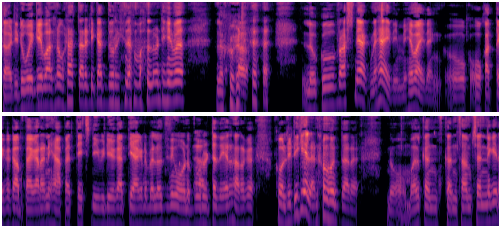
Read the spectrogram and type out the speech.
32 එකේ බලනකොටත් අර ටිකක් දුර ඉඳන් බලනකොට එහෙම ලොකුට ලොකු ප්‍රශ්නයක් නැහැ. ඉතින් මෙහෙමයි. දැන් ඕකත් එක්ක කම්පයර් කරන්නේ හැපැත් HD වීඩියෝ එකක් තියාගෙන බැලුවොත් ඉතින් ඕන පුරුට්ට තේරෙන අරක ක්වොලිටි කියලා. නමුත් අර නෝමල් කන්සම්ප්ෂන් එකේ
